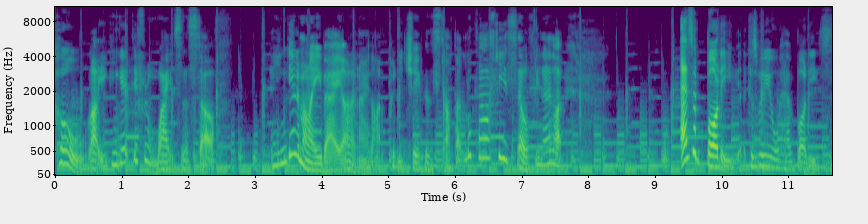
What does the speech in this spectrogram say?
cool. Like, you can get different weights and stuff you can get them on eBay, I don't know, like pretty cheap and stuff, but look after yourself, you know, like as a body, because we all have bodies.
